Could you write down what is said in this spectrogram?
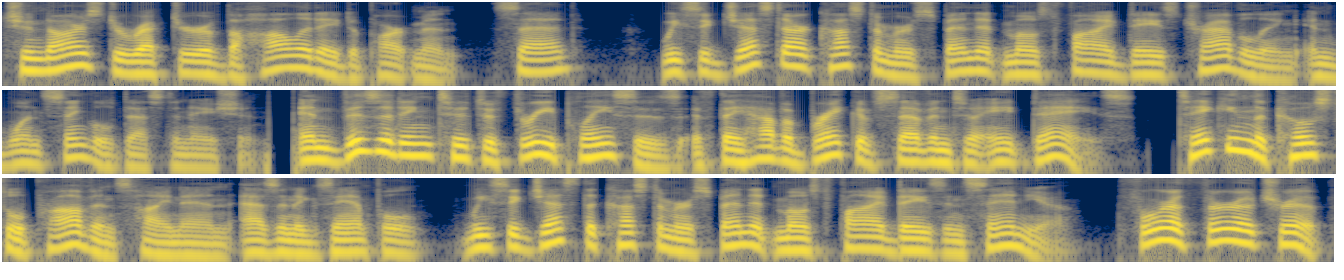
Qunar's director of the holiday department, said, we suggest our customers spend at most five days traveling in one single destination and visiting two to three places if they have a break of seven to eight days. Taking the coastal province Hainan as an example, we suggest the customer spend at most five days in Sanya for a thorough trip,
